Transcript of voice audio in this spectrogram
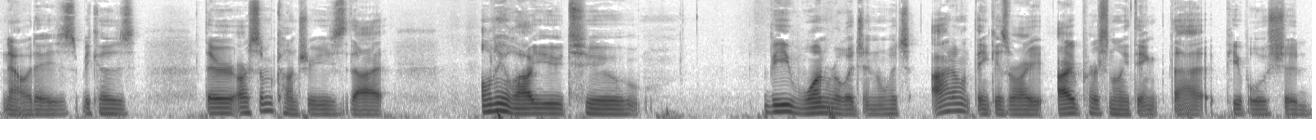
nowadays because there are some countries that only allow you to be one religion, which I don't think is right. I personally think that people should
